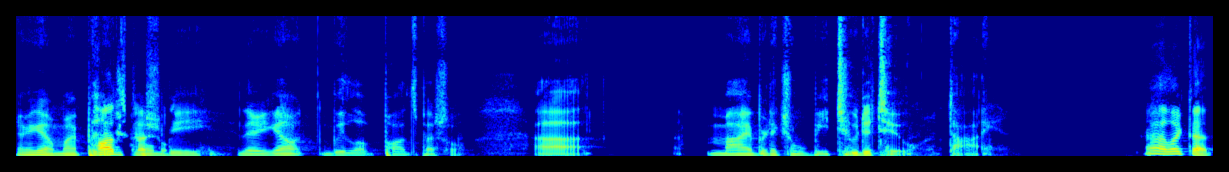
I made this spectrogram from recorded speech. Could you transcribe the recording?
There you go. My Pod prediction special. will be there. You go. We love pod special. Uh, my prediction will be two to two tie. Yeah, I like that.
